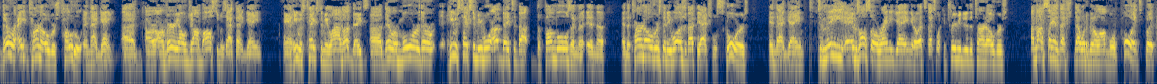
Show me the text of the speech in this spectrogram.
there were eight turnovers total in that game. Uh, our, our very own John Boston was at that game, and he was texting me live updates. Uh, there were more, there were, he was texting me more updates about the fumbles and the, and the, and the turnovers than he was about the actual scores in that game. To me, it was also a rainy game. You know, that's that's what contributed to the turnovers. I'm not saying that that, that would have been a lot more points, but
